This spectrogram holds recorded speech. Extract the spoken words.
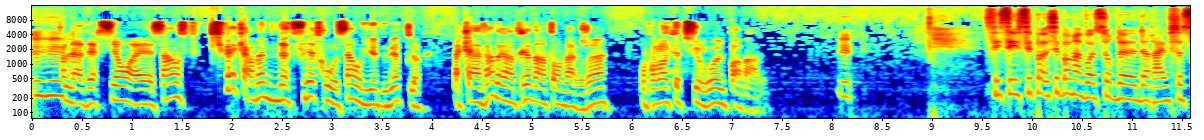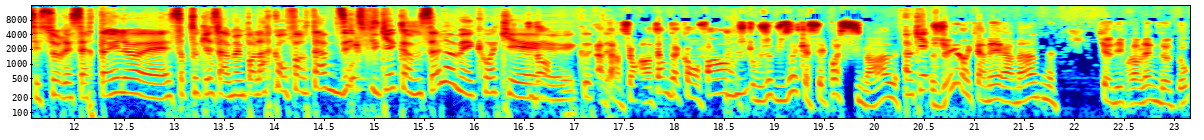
Mhm. la version à essence qui fait quand même 9 litres au 100 au lieu de 8. Là. Fait qu'avant de rentrer dans ton argent, il va falloir que tu roules pas mal. C'est, c'est, c'est pas, c'est pas ma voiture de, de rêve, ça, c'est sûr et certain, là. Euh, surtout que ça a même pas l'air confortable d'y expliquer comme ça, là, mais quoi que. Non, écoute. Attention, en termes de confort, je suis obligé de vous dire que c'est pas si mal. OK. J'ai un caméraman qui a des problèmes de dos,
